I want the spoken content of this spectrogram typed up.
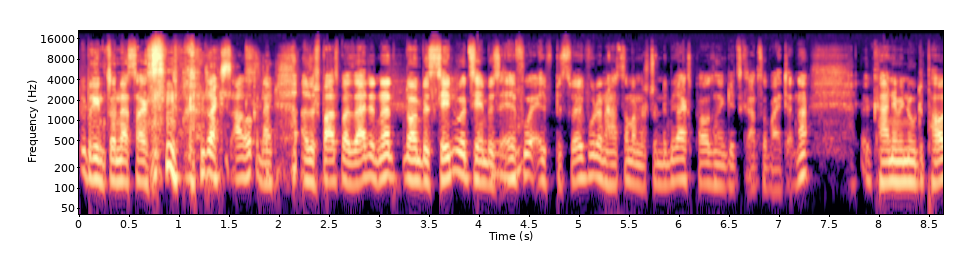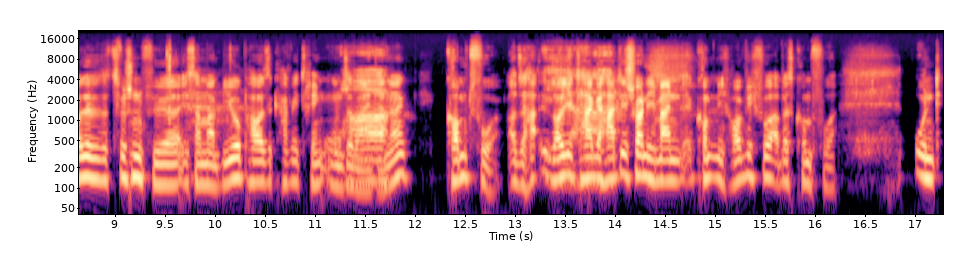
Übrigens donnerstags, freitags auch. Nein, also Spaß beiseite. Ne? 9 bis 10 Uhr, 10 bis 11 Uhr, 11 bis 12 Uhr, dann hast du mal eine Stunde Mittagspause und dann geht es gerade so weiter. Ne? Keine Minute Pause dazwischen für, ich sag mal, Biopause, Kaffee trinken und so weiter. Ne? Kommt vor. Also solche ja. Tage hatte ich schon. Ich meine, kommt nicht häufig vor, aber es kommt vor. Und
